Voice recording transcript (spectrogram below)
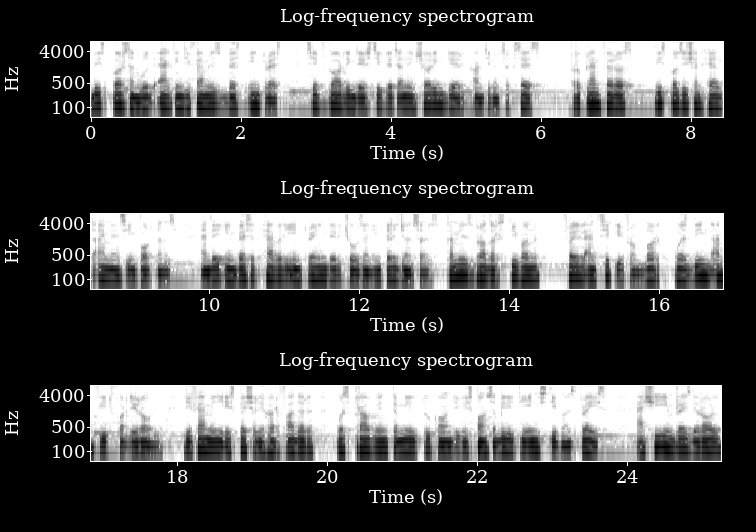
This person would act in the family's best interest, safeguarding their secrets and ensuring their continued success. For Clan Ferros, this position held immense importance, and they invested heavily in training their chosen intelligencers. Camille's brother Stephen, frail and sickly from birth, was deemed unfit for the role. The family, especially her father, was proud when Camille took on the responsibility in Stephen's place. As she embraced the role,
